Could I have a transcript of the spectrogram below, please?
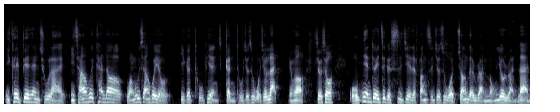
你可以辨认出来，你常常会看到网络上会有一个图片梗图，就是我就烂，有没有？就是说。我面对这个世界的方式，就是我装的软萌又软烂，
